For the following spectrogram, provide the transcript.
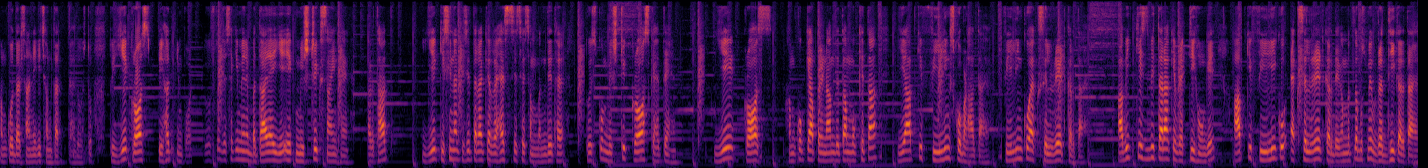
हमको दर्शाने की क्षमता रखता है दोस्तों। तो ये क्रॉस बेहद इम्पोर्टेंट दोस्तों, जैसे कि मैंने बताया, ये एक मिस्ट्रिक साइन है। अर्थात ये किसी ना किसी तरह के रहस्य से संबंधित है तो इसको मिस्टिक क्रॉस कहते हैं। ये क्रॉस हमको क्या परिणाम देता? है मुख्यतः ये आपकी फीलिंग्स को बढ़ाता है, फीलिंग को एक्सेलरेट करता है। अभी किस भी तरह के व्यक्ति होंगे, आपकी फीलिंग को एक्सेलरेट कर देगा मतलब उसमें वृद्धि करता है।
